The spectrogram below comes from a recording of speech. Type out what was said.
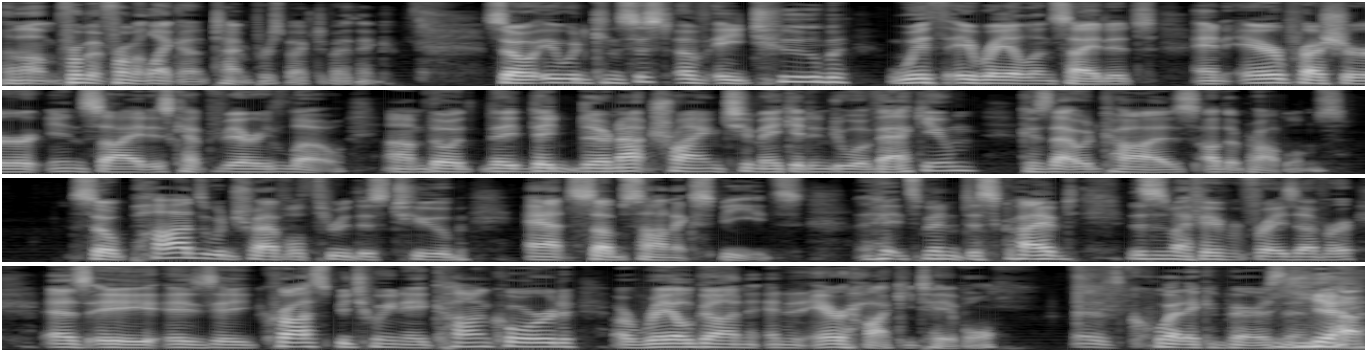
um, from it from it like a time perspective, I think. So it would consist of a tube with a rail inside it, and air pressure inside is kept very low. Um, though they they they're not trying to make it into a vacuum because that would cause other problems. So pods would travel through this tube at subsonic speeds. It's been described. This is my favorite phrase ever as a as a cross between a Concorde, a railgun, and an air hockey table. that is quite a comparison. Yeah.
